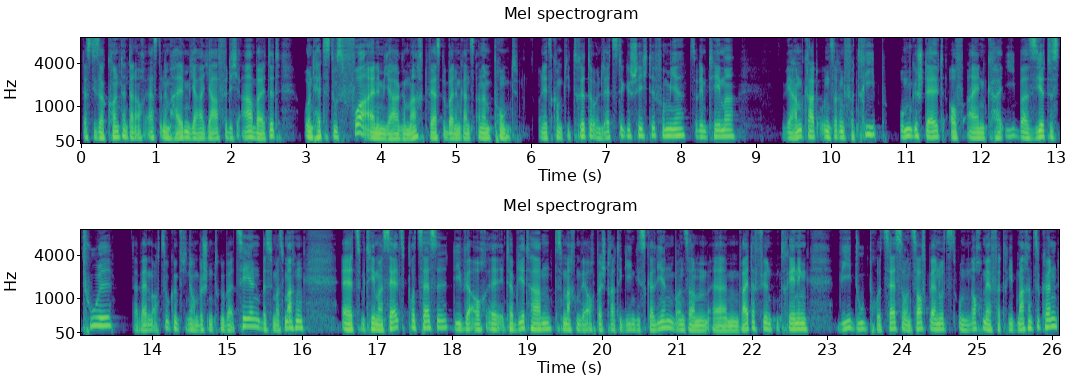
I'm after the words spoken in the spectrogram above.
dass dieser Content dann auch erst in einem halben Jahr, Jahr für dich arbeitet. Und hättest du es vor einem Jahr gemacht, wärst du bei einem ganz anderen Punkt. Und jetzt kommt die dritte und letzte Geschichte von mir zu dem Thema. Wir haben gerade unseren Vertrieb umgestellt auf ein KI-basiertes Tool. Da werden wir auch zukünftig noch ein bisschen drüber erzählen, ein bisschen was machen. Äh, zum Thema Sales-Prozesse, die wir auch äh, etabliert haben. Das machen wir auch bei Strategien, die skalieren, bei unserem ähm, weiterführenden Training, wie du Prozesse und Software nutzt, um noch mehr Vertrieb machen zu können.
